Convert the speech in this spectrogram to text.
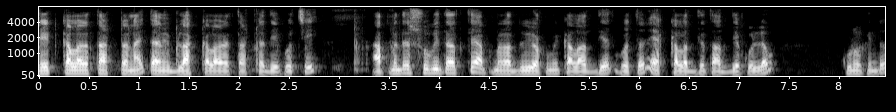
রেড কালারের তারটা নাই, তাই আমি ব্ল্যাক কালারের তারটা দিয়ে করছি। আপনাদের সুবিধার্থে আপনারা দুই রকমের কালার দিয়ে করতে পারেন। এক কালার দিয়ে তার দিয়ে করলেও কোনো কিন্তু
